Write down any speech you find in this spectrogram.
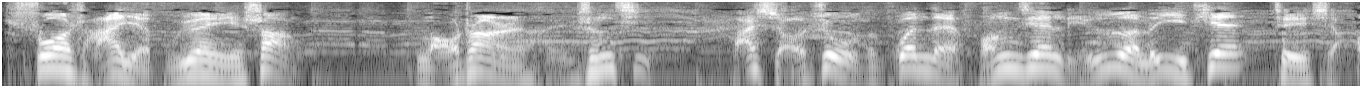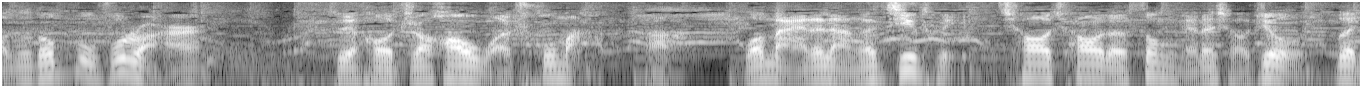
说啥也不愿意上。老丈人很生气，把小舅子关在房间里饿了一天，这小子都不服软。最后只好我出马了啊！我买了两个鸡腿，悄悄的送给了小舅子，问。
